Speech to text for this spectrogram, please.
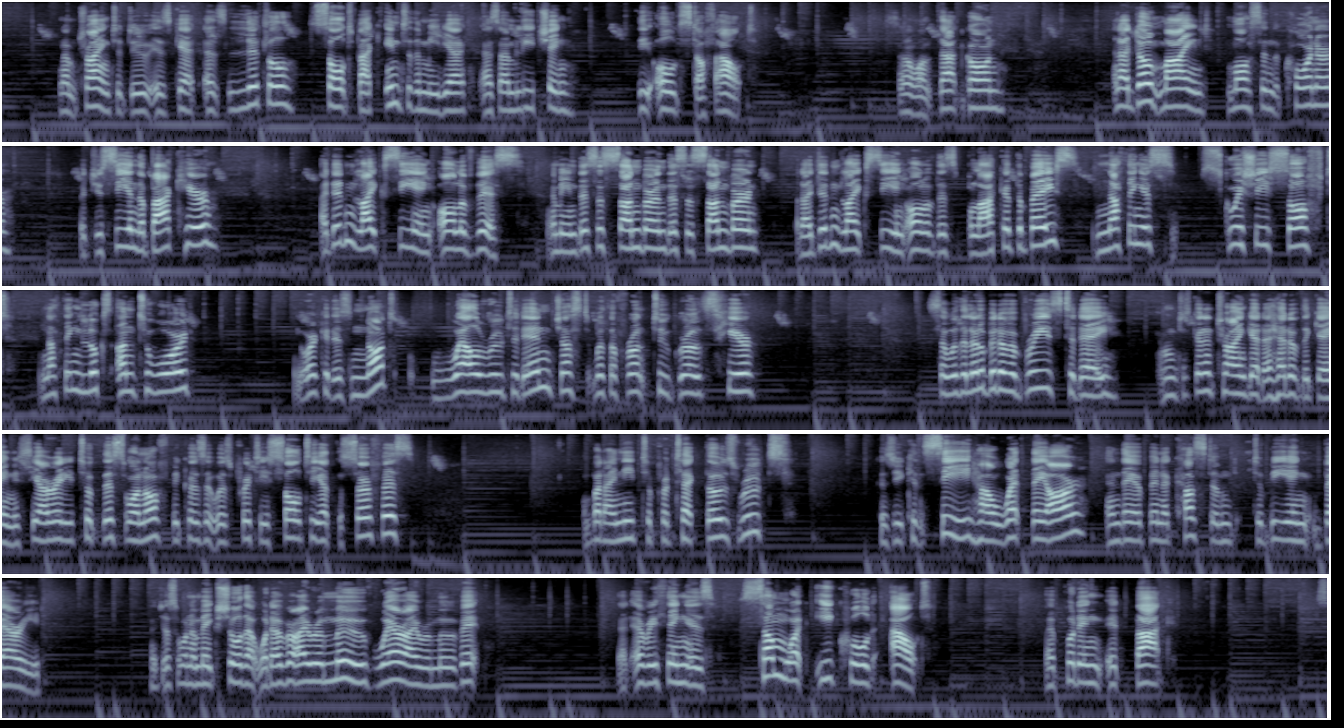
what I'm trying to do is get as little salt back into the media as I'm leaching the old stuff out. So I want that gone. And I don't mind moss in the corner, but you see in the back here, I didn't like seeing all of this. I mean, this is sunburn, this is sunburn, but I didn't like seeing all of this black at the base. Nothing is squishy, soft, nothing looks untoward. The orchid is not well rooted in, just with the front two growths here. So with a little bit of a breeze today, I'm just going to try and get ahead of the game. You see, I already took this one off because it was pretty salty at the surface. But I need to protect those roots because you can see how wet they are and they have been accustomed to being buried. I just want to make sure that whatever I remove, where I remove it, that everything is somewhat equaled out by putting it back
